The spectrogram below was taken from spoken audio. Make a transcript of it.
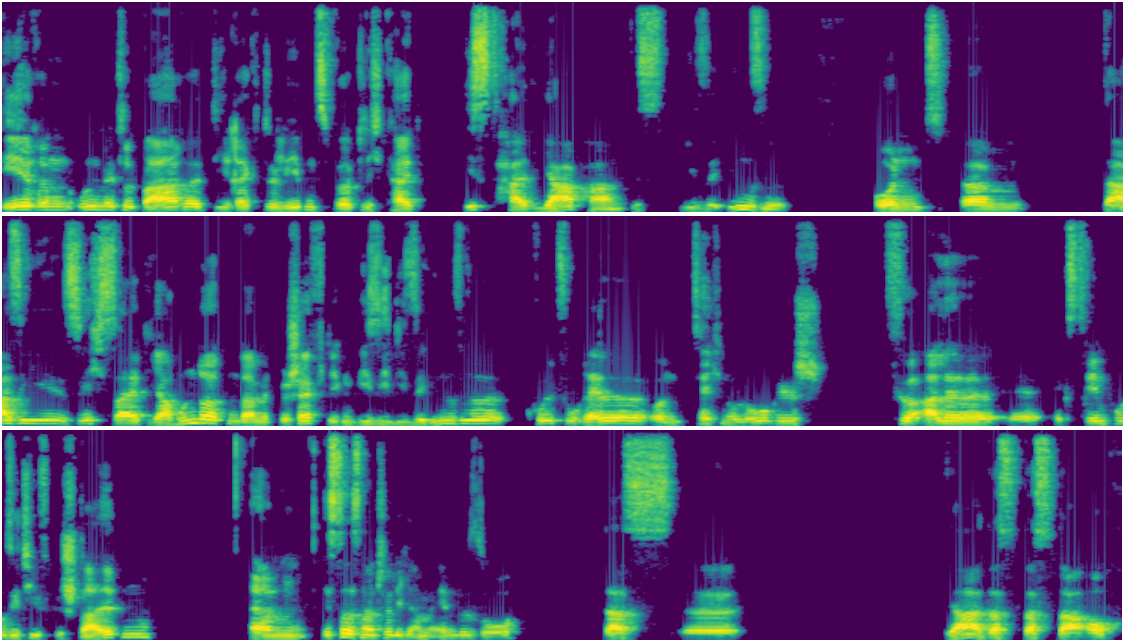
deren unmittelbare direkte Lebenswirklichkeit ist halt Japan, ist diese Insel. Und ähm, da sie sich seit Jahrhunderten damit beschäftigen, wie sie diese Insel kulturell und technologisch für alle äh, extrem positiv gestalten, ähm, ist das natürlich am Ende so, dass äh, ja, dass, dass da auch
